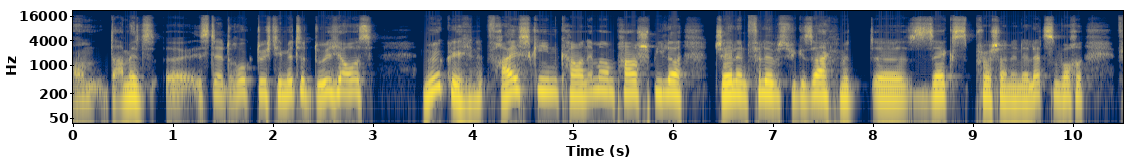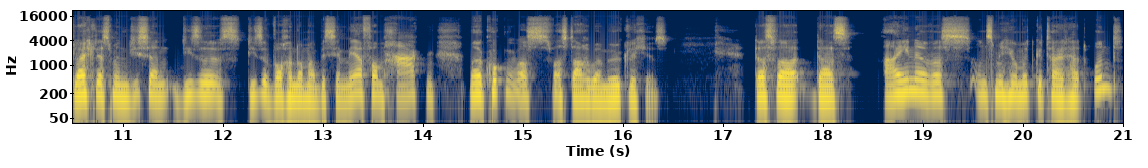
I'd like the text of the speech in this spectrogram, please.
Und damit äh, ist der Druck durch die Mitte durchaus möglich. Freischeme kann man immer ein paar Spieler. Jalen Phillips, wie gesagt, mit äh, sechs Pressure in der letzten Woche. Vielleicht lässt man dies, dieses, diese Woche noch mal ein bisschen mehr vom Haken. Mal gucken, was, was darüber möglich ist. Das war das eine, was uns Micho mitgeteilt hat. Und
